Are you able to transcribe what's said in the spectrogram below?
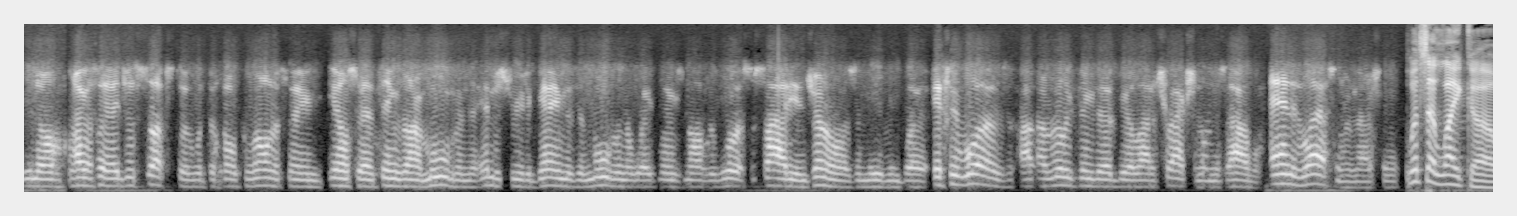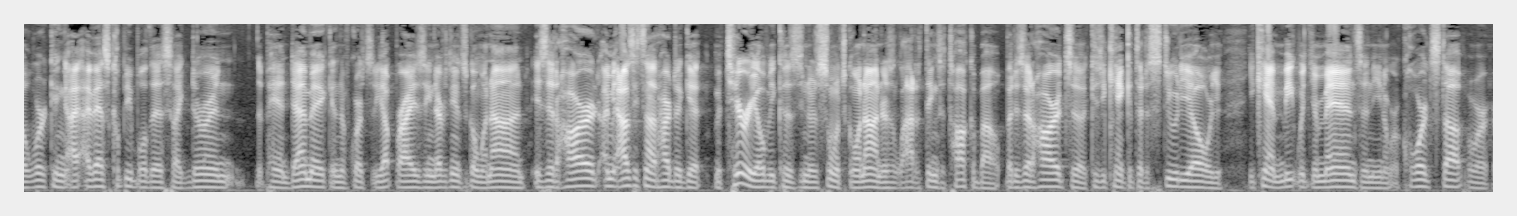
You know, like I said, it just sucks to with the whole Corona thing. You know, what I'm saying things aren't moving. The industry, the game isn't moving the way things normally would. Society in general isn't moving. But if it was, I, I really think there'd be a lot of traction on this album and his last one. Actually, What's that like uh, working? I, I've asked a couple people this, like during the pandemic and, of course, the uprising and everything that's going on. Is it hard? I mean, obviously, it's not hard to get material because, you know, there's so much going on. There's a lot of things to talk about. But is it hard to, because you can't get to the studio or you, you can't meet with your mans and, you know, record stuff? Or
